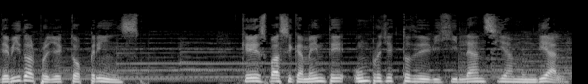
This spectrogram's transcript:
debido al proyecto Prince, que es básicamente un proyecto de vigilancia mundial.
